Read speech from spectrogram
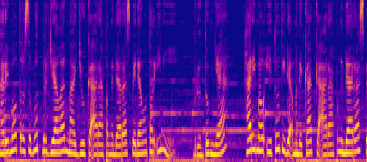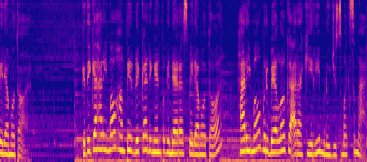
Harimau tersebut berjalan maju ke arah pengendara sepeda motor ini. Beruntungnya, harimau itu tidak mendekat ke arah pengendara sepeda motor. Ketika harimau hampir dekat dengan pengendara sepeda motor, harimau berbelok ke arah kiri menuju semak-semak.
